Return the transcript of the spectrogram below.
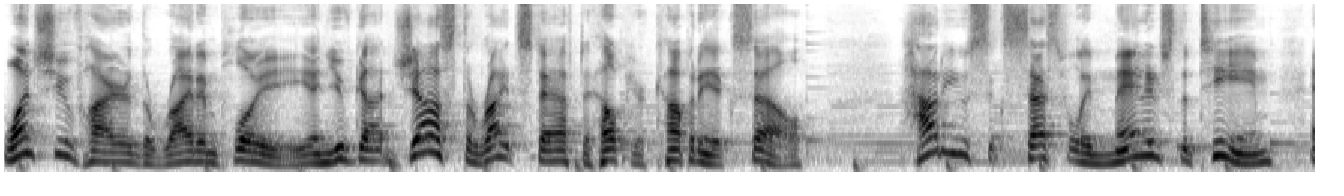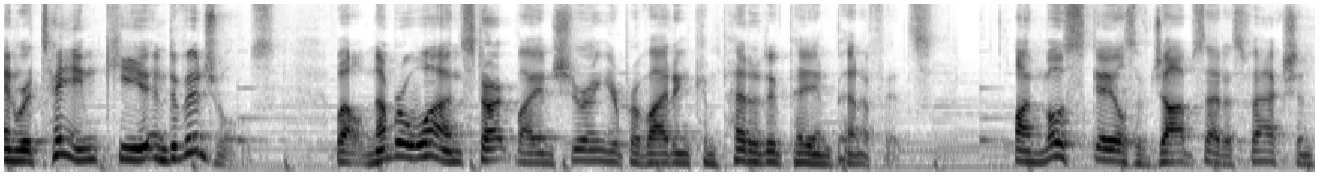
Once you've hired the right employee and you've got just the right staff to help your company excel, how do you successfully manage the team and retain key individuals? Well, number one, start by ensuring you're providing competitive pay and benefits. On most scales of job satisfaction,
